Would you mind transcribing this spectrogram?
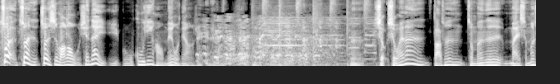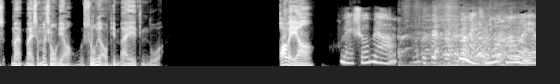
钻钻钻石王老五，现在我估计好像没有那样式的。嗯，小小坏蛋打算怎么的买什么买买什么手表？手表品牌也挺多。华为啊？买手表？不买什么华为？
